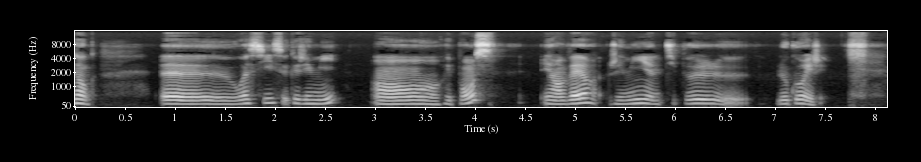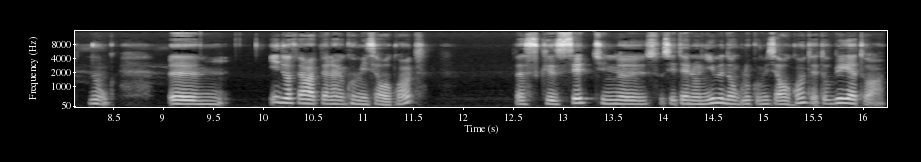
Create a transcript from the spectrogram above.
Donc, euh, voici ce que j'ai mis en réponse. Et en vert, j'ai mis un petit peu le, corrigé. Donc, euh, il doit faire appel à un commissaire au compte parce que c'est une société anonyme, donc le commissaire au compte est obligatoire.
